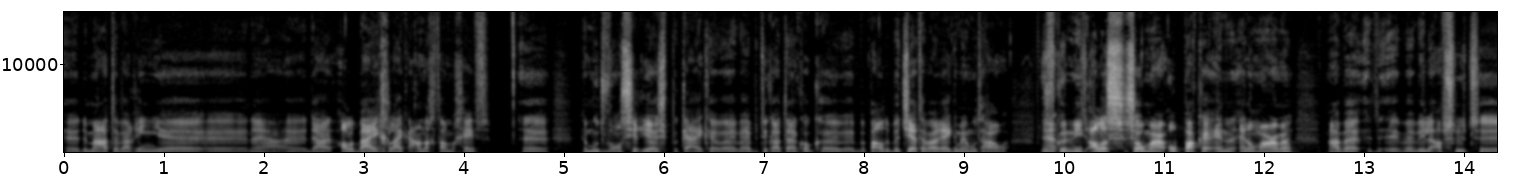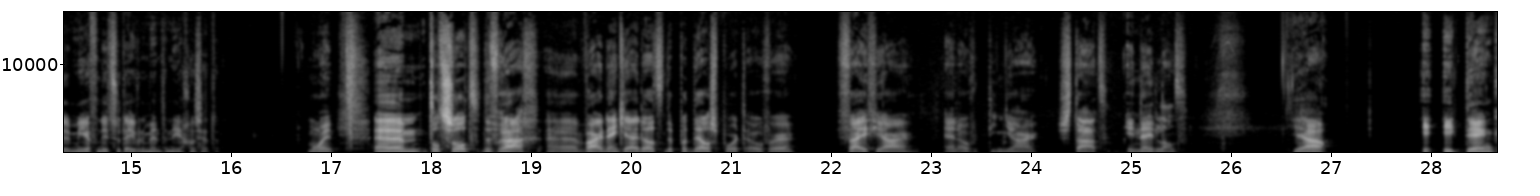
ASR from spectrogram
eh, de mate waarin je eh, nou ja, eh, daar allebei gelijk aandacht aan geeft. eh, dan moeten we ons serieus bekijken. We, we hebben natuurlijk uiteindelijk ook eh, bepaalde budgetten waar we rekening mee moeten houden. Dus Ja. we kunnen niet alles zomaar oppakken en, en omarmen. Maar we, eh, we willen absoluut eh, meer van dit soort evenementen neer gaan zetten. Mooi. Ehm, tot slot de vraag: eh, waar denk jij dat de padelsport over vijf jaar en over tien jaar staat in Nederland? Ja, ik, ik denk,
